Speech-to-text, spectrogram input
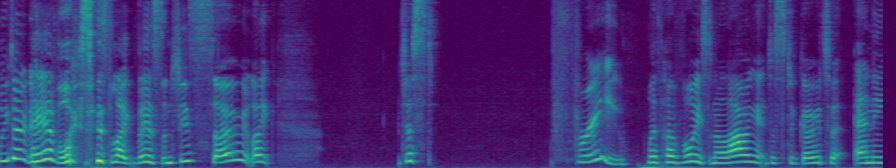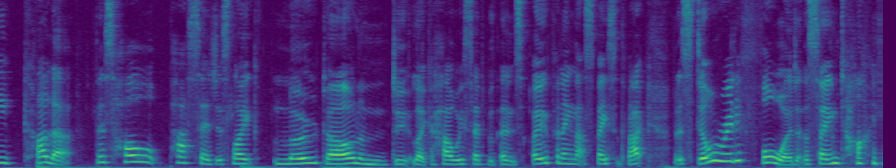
we don't hear voices like this, and she's so, like, just free with her voice and allowing it just to go to any colour. This whole passage is like low down and do like how we said, and it's opening that space at the back, but it's still really forward at the same time.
